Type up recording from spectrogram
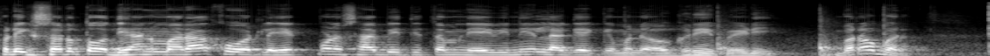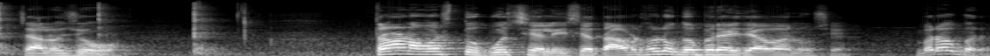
થોડીક શરતો ધ્યાનમાં રાખો એટલે એક પણ સાબિતી તમને એવી નહીં લાગે કે મને અઘરી પડી. બરાબર? ચાલો જુઓ. ત્રણ વસ્તુ પૂછેલી છે તો આપણે થોડું ગભરાઈ જવાનું છે. બરોબર?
